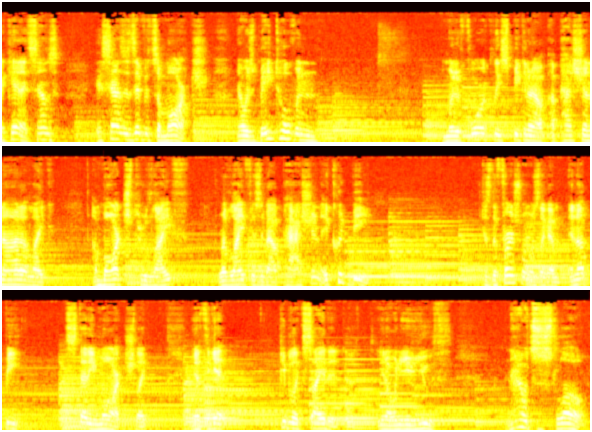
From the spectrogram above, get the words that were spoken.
Again, it sounds it sounds as if it's a march. Now is Beethoven metaphorically speaking about appassionata like a march through life where life is about passion? It could be. Because the first one was like a, an upbeat, steady march. Like, you have to get people excited, you know, when you're youth. Now it's slow,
